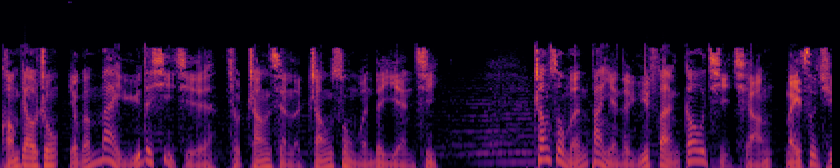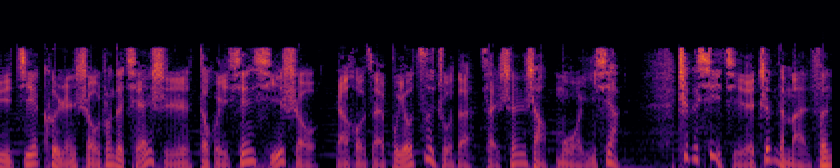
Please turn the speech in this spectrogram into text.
狂飙中有个卖鱼的细节，就彰显了张颂文的演技。张颂文扮演的鱼贩高启强，每次去接客人手中的钱时，都会先洗手，然后再不由自主的在身上抹一下，这个细节真的满分。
